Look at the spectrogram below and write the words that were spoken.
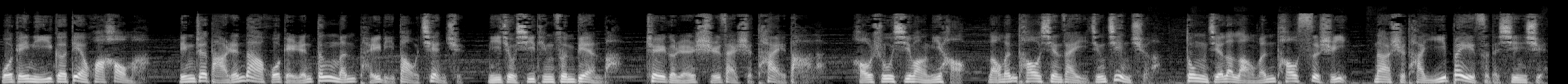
我给你一个电话号码，领着打人大伙给人登门赔礼道歉去，你就悉听尊便吧。这个人实在是太大了。好叔希望你好。朗文涛现在已经进去了，冻结了朗文涛四十亿，那是他一辈子的心血。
